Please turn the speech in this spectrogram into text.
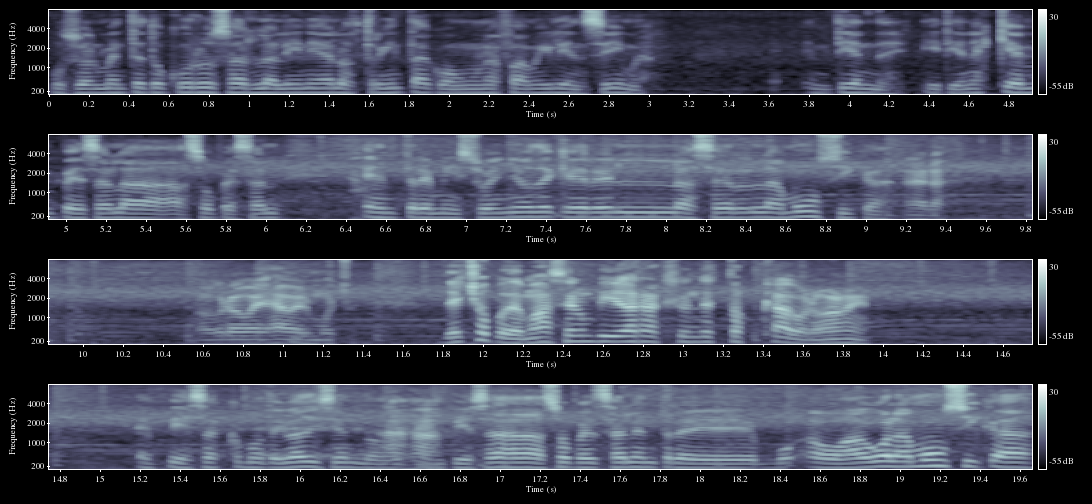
usualmente tú cruzas la línea de los 30 con una familia encima. ¿Entiendes? Y tienes que empezar a, a sopesar entre mi sueño de querer hacer la música. No creo que vayas a ver mucho. De hecho, podemos hacer un video de reacción de estos cabrones. Empiezas, como te iba diciendo, Ajá. empiezas a sopesar entre o hago la música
